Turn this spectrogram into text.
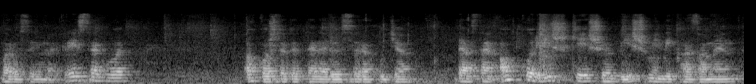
valószínűleg részeg volt, akkor szökött el először a kutya de aztán akkor is, később is mindig hazament.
